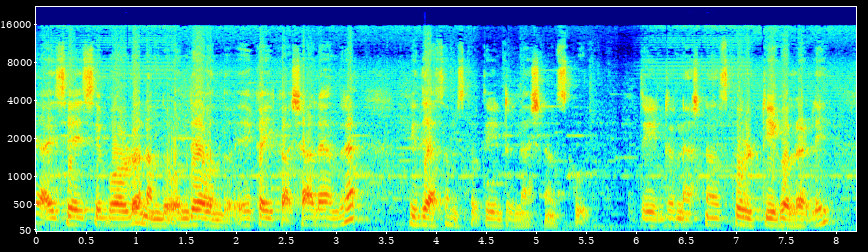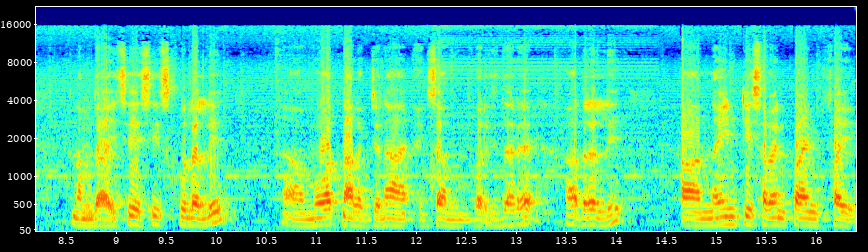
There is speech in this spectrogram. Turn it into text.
I C I C board ನಮ್ಮದು ಒಂದೇ ಒಂದು ಏಕೈಕ ಶಾಲೆ ಅಂದರೆ Vidya Sanskriti international school international school Teegollahalli ನಮ್ಮದು ಐ ಸಿ ಐ ಸಿ ಸ್ಕೂಲಲ್ಲಿ ಮೂವತ್ತ್ನಾಲ್ಕು ಜನ ಎಕ್ಸಾಮ್ ಬರೆದಿದ್ದಾರೆ. ಅದರಲ್ಲಿ ನೈಂಟಿ ಸೆವೆನ್ ಪಾಯಿಂಟ್ ಫೈವ್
